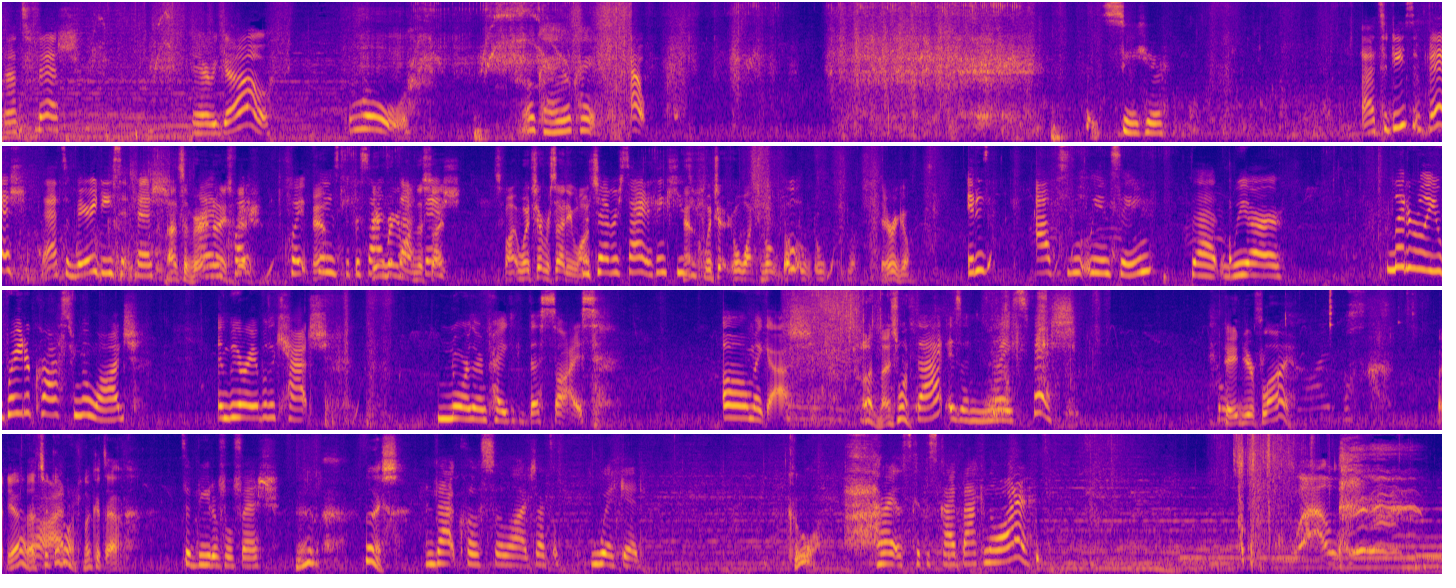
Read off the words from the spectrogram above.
That's fish. There we go. Whoa. Okay, okay. Ow. Let's see here. That's a decent fish. That's a very decent fish. That's a very I'm nice quite, fish. Quite Yeah. pleased with the You size can bring of him on that this fish. side. It's fine. Whichever side he wants. Whichever side, I think he's. Yeah, whichever. Oh, watch him. Oh, oh, oh. There we go. It is absolutely insane that we are literally right across from the lodge and we were able to catch northern pike this size. Oh my gosh. Oh, nice one. That is a nice fish. Ate your fly. But yeah, that's a good one. Look at that. It's a beautiful fish. Yeah, nice. And that close to the lodge, that's wicked. Cool. All right, let's get this guy back in the water. Wow.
